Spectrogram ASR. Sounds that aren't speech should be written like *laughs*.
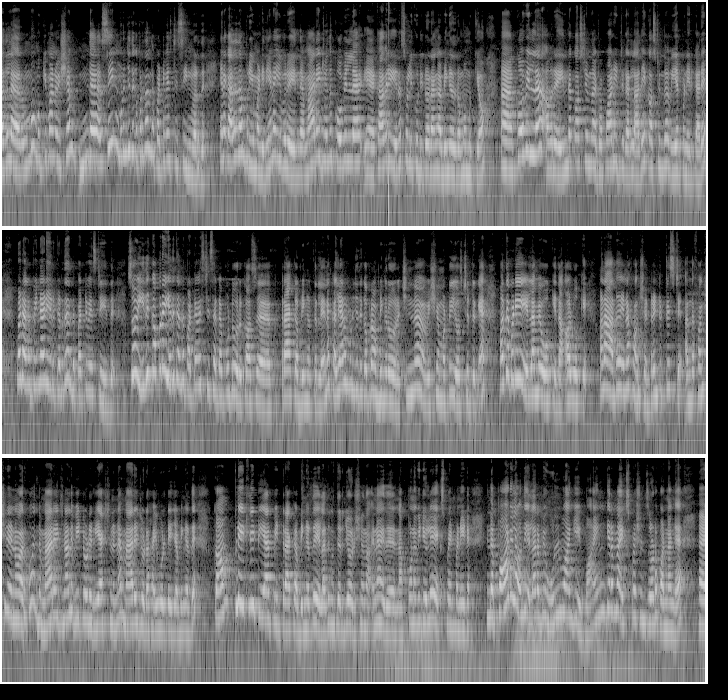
அதில் ரொம்ப முக்கியமான விஷயம் இந்த சீன் முடிஞ்சதுக்கப்புறம் தான் இந்த பட்டு வேஷ்டி சீன் வருது. எனக்கு அதுதான் புரிய மாட்டேங்குது. ஏன்னா இவர் இந்த மேரேஜ் வந்து கோவிலில் காவேரி என்ன சொல்லி கூட்டிகிட்டு வராங்க அப்படிங்கிறது ரொம்ப முக்கியம். கோவிலில் அவர் இந்த காஸ்டியூம் தான் இப்போ பாடிட்டு அதே காஸ்டியூம் தான் வியர் பண்ணியிருக்காரு. பட் அங்கே பின்னாடி இருக்கிறது அந்த பட்டு வேஷ்டி இது. ஸோ இதுக்கப்புறம் எதுக்கு அந்த பட்டு வேஷ்டி சட்டை போட்டு ஒரு காசு ட்ராக் அப்படிங்கிறது இல்லை ஏன்னா கல்யாணம் முடிஞ்சதுக்கப்புறம் அப்படிங்கிற ஒரு சின்ன விஷயம் மட்டும் யோசிச்சுட்டு இருக்கேன். மற்றபடி எல்லாமே ஓகே தான். ஆல் ஓகே ஆனால் அது என்ன ஃபங்க்ஷன் ரெண்டு ட்விஸ்ட் அந்த ஃபங்க்ஷன் என்னவாக இருக்கும் இந்த மேரேஜ்னால ஹீட்டோட ரியாக்ஷன் என்ன? மேரேஜோட ஹை வோல்டேஜ் அப்படிங்கிறது கம்ப்ளீட்லி டிஆர்பி ட்ராக் அப்படிங்கிறது எல்லாத்துக்கும் தெரிஞ்ச ஒரு விஷயம் தான். ஏன்னா இது நான் போன வீடியோலேயே எக்ஸ்பிளைன் பண்ணிட்டேன். இந்த பாடலை வந்து எல்லாரும் அப்படியே உள்வாங்கி பயங்கரமாக எக்ஸ்ப்ரெஷன்ஸோடு பண்ணாங்க.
